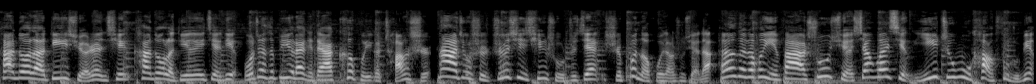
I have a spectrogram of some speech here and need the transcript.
看多了滴血认亲，看多了 DNA 鉴定，我这次必须来给大家科普一个常识，那就是直系亲属之间是不能互相输血的，很可能会引发输血相关性移植物抗宿主病。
